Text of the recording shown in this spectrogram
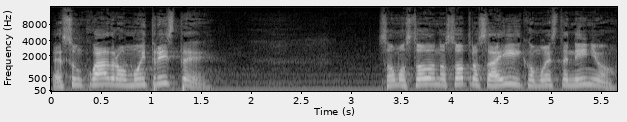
Es un cuadro muy triste. Somos todos nosotros ahí como este niño.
